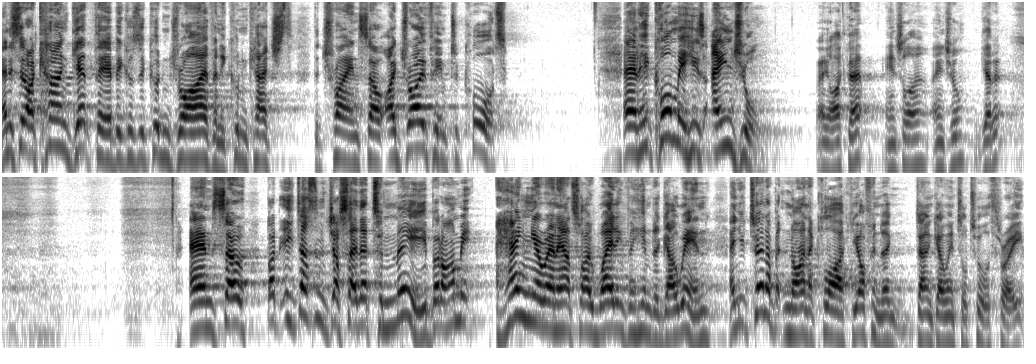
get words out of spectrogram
And he said, I can't get there because he couldn't drive and he couldn't catch the train, so I drove him to court. And he called me his angel. You like that? Angelo, angel, get it? And so, but he doesn't just say that to me, but I'm hanging around outside waiting for him to go in. And you turn up at nine o'clock, you often don't, go in until two or three.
